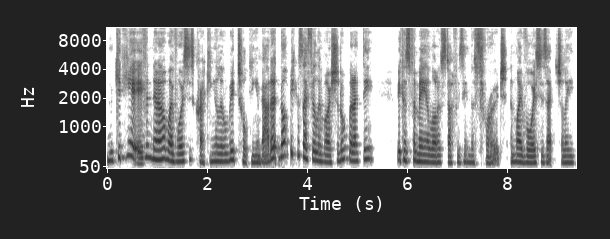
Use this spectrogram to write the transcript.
You can hear even now my voice is cracking a little bit talking about it, not because I feel emotional, but I think because for me, a lot of stuff is in the throat, and my voice is actually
